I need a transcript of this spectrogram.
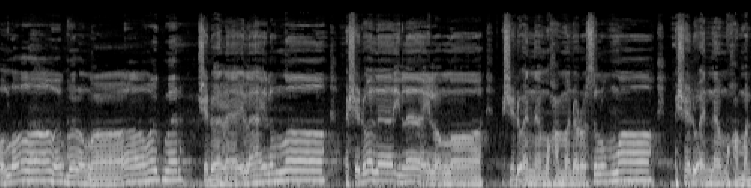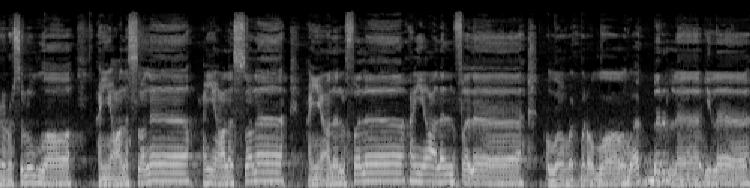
الله أكبر الله أكبر أشهد أن لا إله إلا الله أشهد أن لا إله إلا الله أشهد أن محمد رسول الله أشهد أن محمد رسول الله حي على الصلاة حي على الصلاة حي على الفلاح حي على الفلاح الله أكبر الله أكبر لا إله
